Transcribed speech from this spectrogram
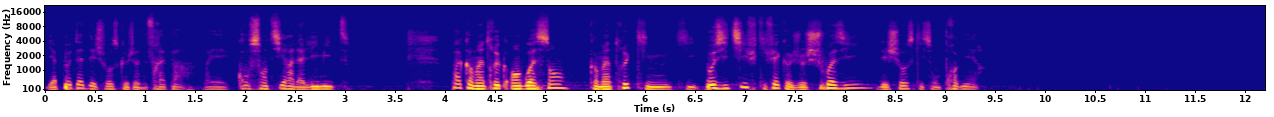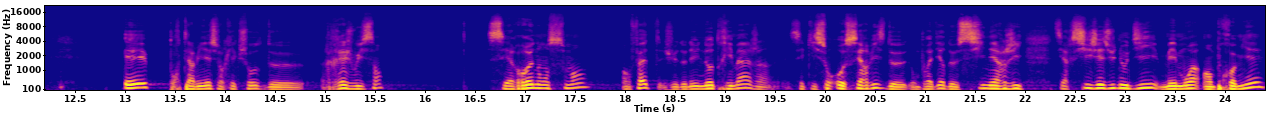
il y a peut-être des choses que je ne ferai pas. Voyez, consentir à la limite. Pas comme un truc angoissant, comme un truc qui, positif, qui fait que je choisis des choses qui sont premières. Et pour terminer sur quelque chose de réjouissant, ces renoncements en fait, je vais donner une autre image, hein, c'est qu'ils sont au service de, on pourrait dire, de synergie. C'est-à-dire que si Jésus nous dit, mets-moi en premier,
